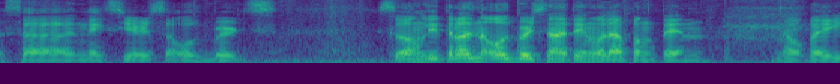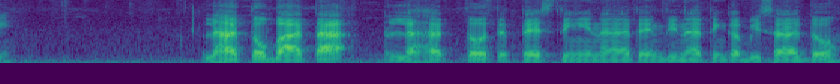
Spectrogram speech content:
sa next year sa Old Birds. So ang literal na Old Birds natin wala pang 10. Okay? Lahat to bata, lahat to te-testingin natin, hindi natin kabisado.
